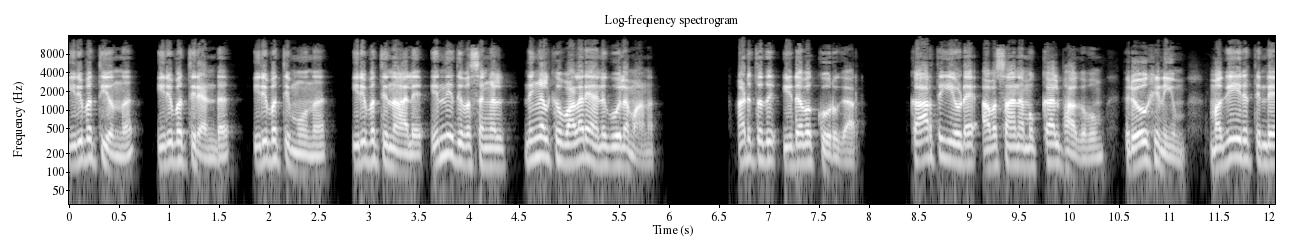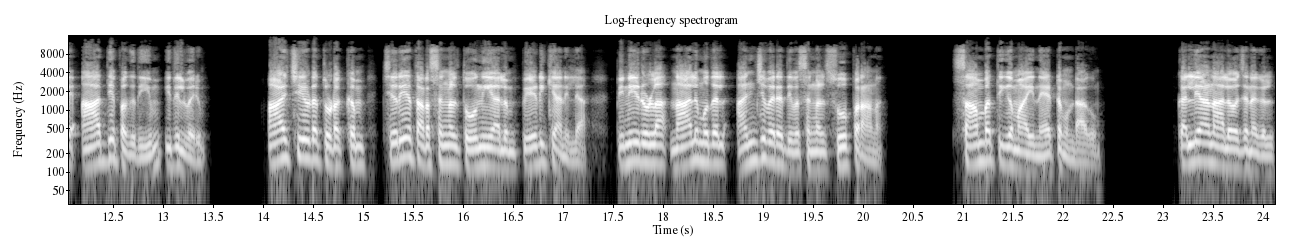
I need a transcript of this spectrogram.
ഇരുപത്തിയൊന്ന് ഇരുപത്തിരണ്ട് ഇരുപത്തിമൂന്ന് ഇരുപത്തിനാല് എന്നീ ദിവസങ്ങൾ നിങ്ങൾക്ക് വളരെ അനുകൂലമാണ്. അടുത്തത് ഇടവക്കൂറുകാർ. കാർത്തികയുടെ അവസാന മുക്കാൽ ഭാഗവും രോഹിണിയും മകയിരത്തിന്റെ ആദ്യ പകുതിയും ഇതിൽ വരും. ആഴ്ചയുടെ തുടക്കം ചെറിയ തടസ്സങ്ങൾ തോന്നിയാലും പേടിക്കാനില്ല. പിന്നീടുള്ള നാലു മുതൽ അഞ്ച് വരെ ദിവസങ്ങൾ സൂപ്പറാണ്. സാമ്പത്തികമായി നേട്ടമുണ്ടാകും. കല്യാണാലോചനകൾ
